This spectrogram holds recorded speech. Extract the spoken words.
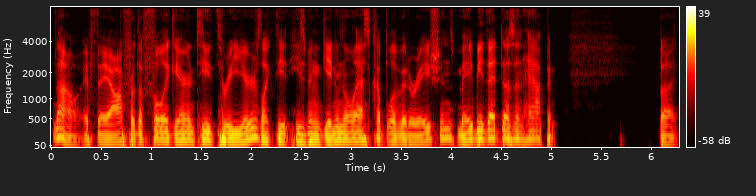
Now, if they offer the fully guaranteed three years like he's been getting the last couple of iterations, maybe that doesn't happen. But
